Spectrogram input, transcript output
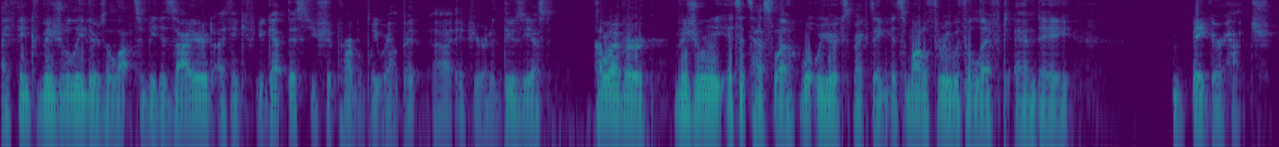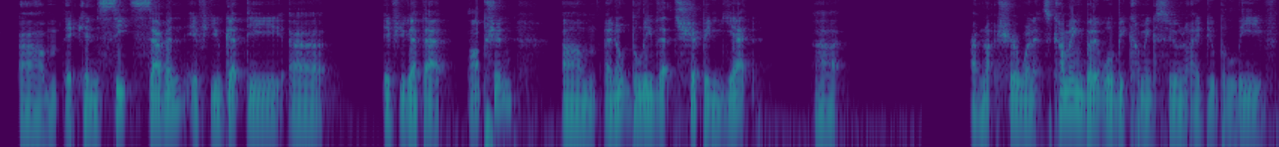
I think visually there's a lot to be desired. I think if you get this, you should probably wrap it uh, if you're an enthusiast. However, visually, it's a Tesla. What were you expecting? It's a Model 3 with a lift and a bigger hatch. Um, it can seat seven if you get the uh, if you get that option. Um, I don't believe that's shipping yet. Uh, I'm not sure when it's coming, but it will be coming soon. I do believe.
